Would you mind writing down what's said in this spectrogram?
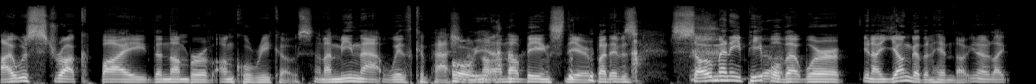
i was struck by the number of uncle ricos and i mean that with compassion oh, I'm, not, I'm, not, being sneered but it was so many people yeah. that were you know younger than him though you know like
